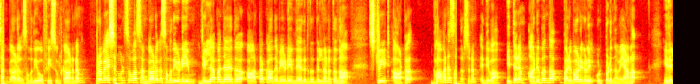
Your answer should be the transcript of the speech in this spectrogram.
സംഘാടക സമിതി ഓഫീസ് ഉദ്ഘാടനം. പ്രവേശനോത്സവ സംഘാടക സമിതിയുടെയും ജില്ലാ പഞ്ചായത്ത് ആർട്ട് അക്കാദമിയുടെയും നേതൃത്വത്തിൽ നടത്തുന്ന സ്ട്രീറ്റ് ആർട്ട് ഭവന സന്ദർശനം എന്നിവ ഇത്തരം അനുബന്ധ പരിപാടികളിൽ ഉൾപ്പെടുന്നവയാണ്. ഇതിൽ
